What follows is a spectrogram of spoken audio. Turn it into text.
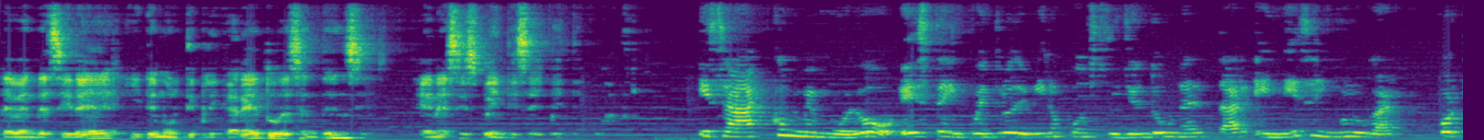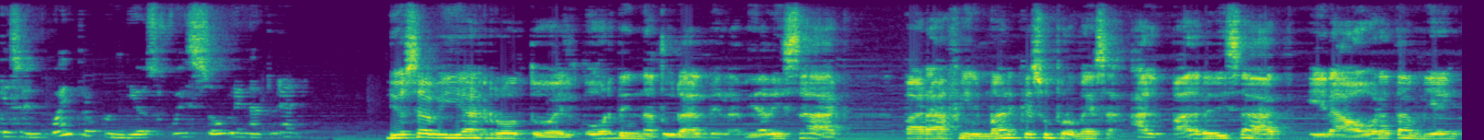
Te bendeciré y te multiplicaré tu descendencia. Génesis 26, Isaac conmemoró este encuentro divino construyendo un altar en ese mismo lugar porque su encuentro con Dios fue sobrenatural. Dios había roto el orden natural de la vida de Isaac para afirmar que su promesa al padre de Isaac era ahora también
